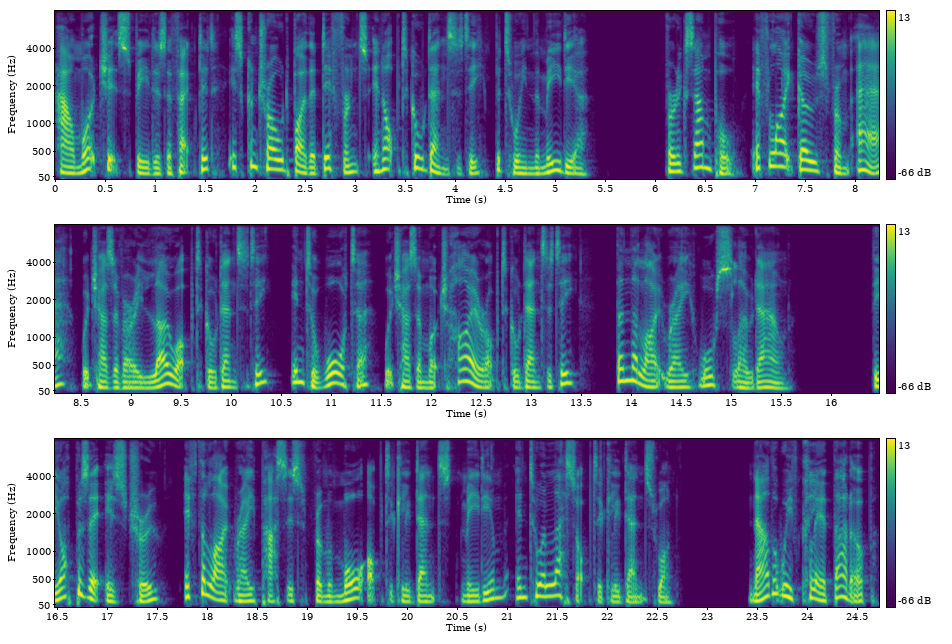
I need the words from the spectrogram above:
How much its speed is affected is controlled by the difference in optical density between the media. For example, if light goes from air, which has a very low optical density, into water, which has a much higher optical density, then the light ray will slow down. The opposite is true if the light ray passes from a more optically dense medium into a less optically dense one. Now that we've cleared that up,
